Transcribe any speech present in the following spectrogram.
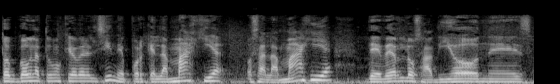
Top Gun la tuvimos que ir a ver el cine, porque la magia, o sea, la magia de ver los aviones,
